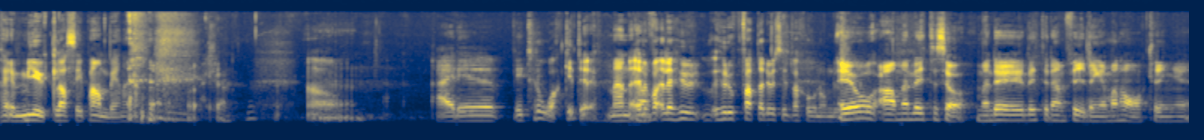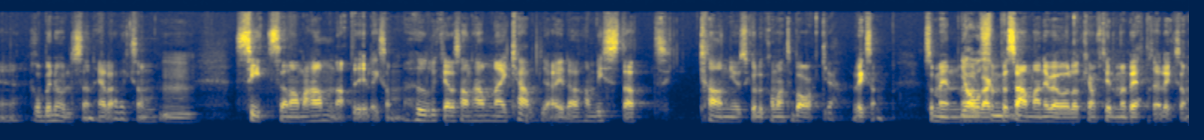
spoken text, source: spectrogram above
det är mjukglass i pannbenen. Verkligen. Ja. Nej, det är, det är tråkigt är det. Men, ja. eller, eller hur, hur uppfattar du situationen? Om du jo, ja, men lite så. Men det är lite den feelingen man har kring eh, Robin Olsen hela liksom. Mm sitsen han har hamnat i. Liksom. Hur lyckades han hamna i Cagliari där han visste att Kranjo skulle komma tillbaka? Liksom. Som en ja, som... på samma nivå eller kanske till och med bättre. Liksom.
